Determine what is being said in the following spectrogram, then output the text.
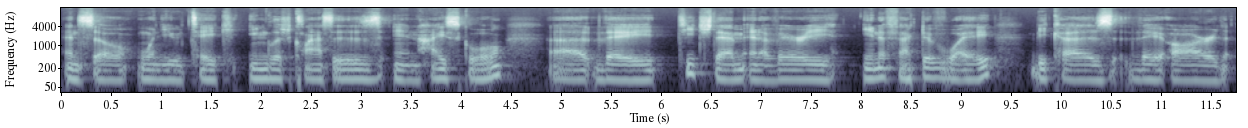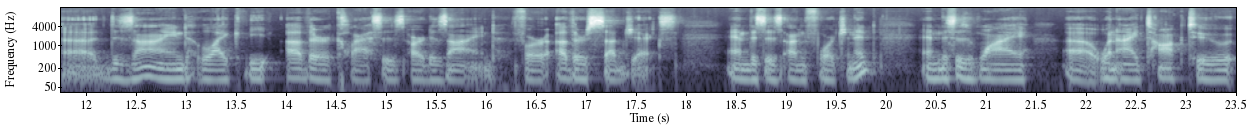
And so when you take English classes in high school, uh, they teach them in a very ineffective way because they are uh, designed like the other classes are designed for other subjects. And this is unfortunate. And this is why uh, when I talk to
